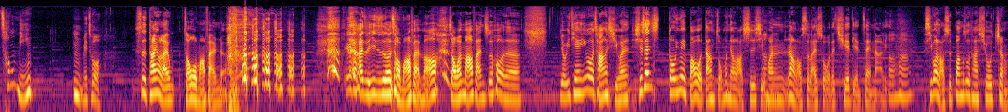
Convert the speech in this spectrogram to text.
聪明，嗯，没错。是他要来找我麻烦的，因为这孩子一直都在找麻烦嘛。哦，找完麻烦之后呢，有一天，因为我常常喜欢学生都因为把我当啄木鸟老师，喜欢让老师来说我的缺点在哪里，希望老师帮助他修正。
